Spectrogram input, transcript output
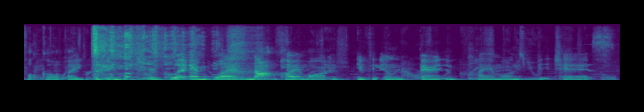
fuck up! way I for did civilization. am glad not Paimon. You can only better will than Paimon's giving you an bitch ass. both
